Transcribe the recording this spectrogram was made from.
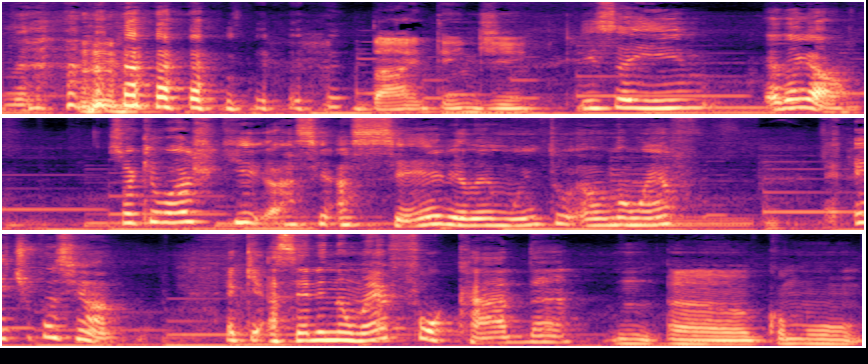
tá, entendi. Isso aí é legal. Só que eu acho que assim, a série, ela é muito. Ela não é. É, é tipo assim, ó. É que a série não é focada ah, como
